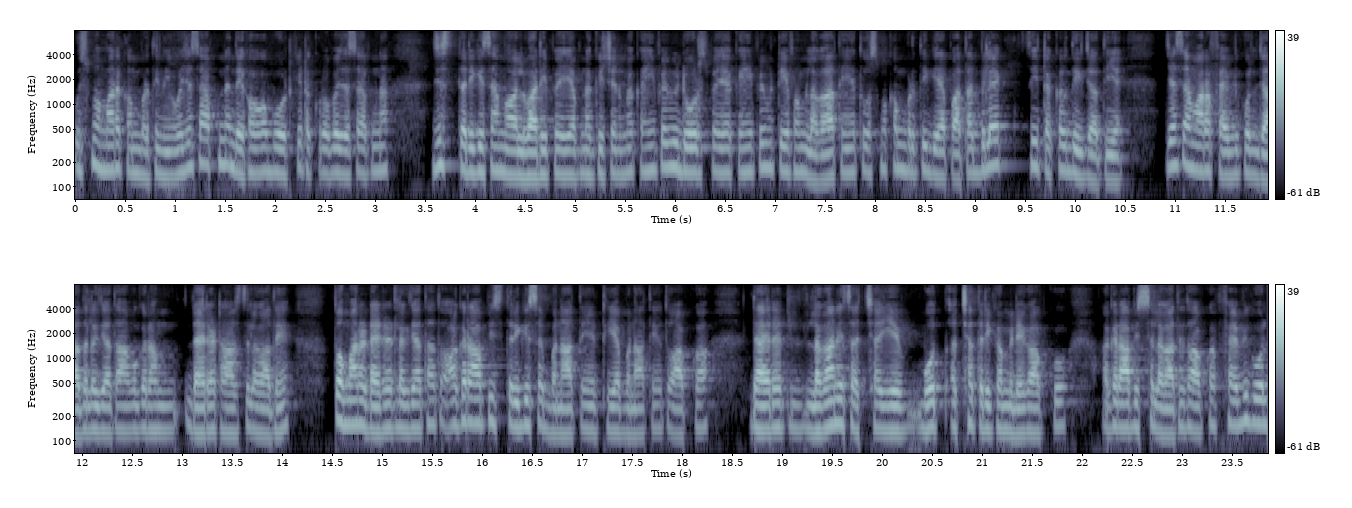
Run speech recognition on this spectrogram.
उसमें हमारा कम बढ़ती नहीं होगी जैसे आपने देखा होगा बोर्ड के टक्करों पर जैसे अपना जिस तरीके से हम अलवारी पे या अपना किचन में कहीं पे भी डोर्स पे या कहीं पे भी टेप हम लगाते हैं तो उसमें कम बढ़ती गैप आता है, ब्लैक सी टक्कर दिख जाती है। जैसे हमारा फेविकोल ज़्यादा लग जाता है, अगर हम डायरेक्ट हाथ से लगाते हैं तो हमारा डायरेक्ट लग जाता है। तो अगर आप इस तरीके से बनाते हैं, ठिया बनाते हैं तो आपका डायरेक्ट लगाने से अच्छा ये बहुत अच्छा तरीका मिलेगा आपको। अगर आप इससे लगाते हैं तो आपका फेविकोल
